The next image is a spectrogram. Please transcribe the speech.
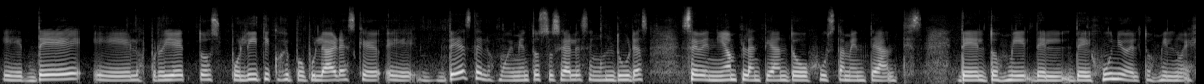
de los proyectos políticos y populares que desde los movimientos sociales en Honduras se venían planteando justamente antes del 2000, del, de junio del 2009.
